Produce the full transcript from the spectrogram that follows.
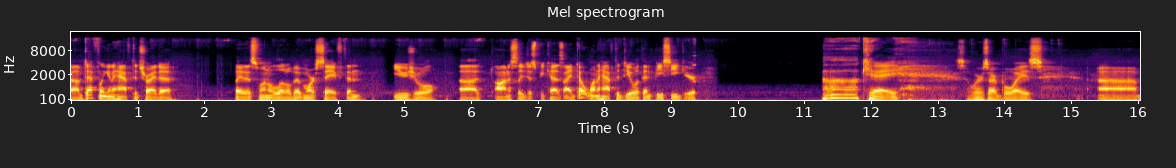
I'm definitely going to have to try to play this one a little bit more safe than usual. Uh, honestly, just because I don't want to have to deal with NPC gear. Okay. So where's our boys? Uh,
